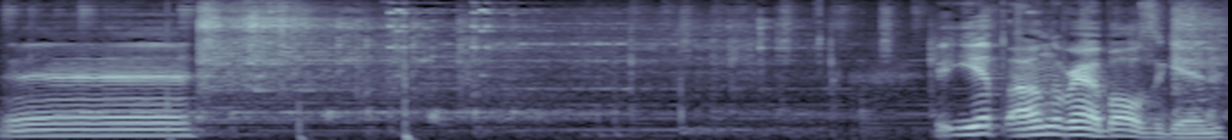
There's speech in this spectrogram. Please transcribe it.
Uh, yep, I'm gonna of balls again.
